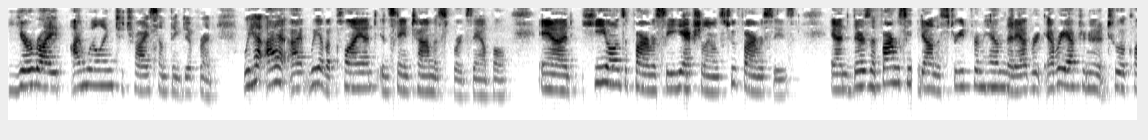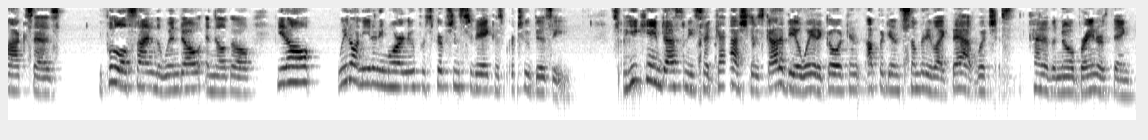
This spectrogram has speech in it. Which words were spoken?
you're right. I'm willing to try something different. We have I, I, we have a client in St. Thomas, for example, and he owns a pharmacy. He actually owns two pharmacies, and there's a pharmacy down the street from him that every every afternoon at two o'clock says, you put a little sign in the window, and they'll go, you know, we don't need any more new prescriptions today because we're too busy. So he came to us and he said, gosh, there's got to be a way to go up against somebody like that, which is kind of the no-brainer thing.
